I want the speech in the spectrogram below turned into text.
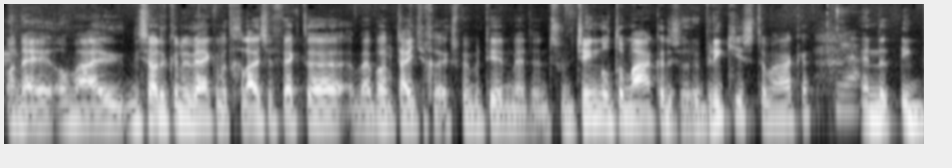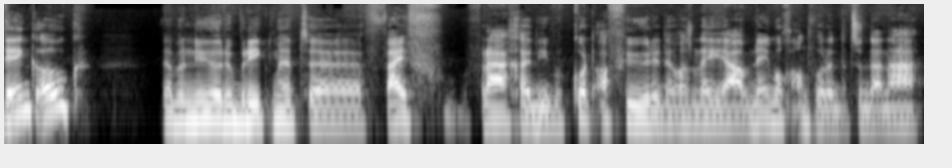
Oh nee, oh, maar die zouden kunnen werken met geluidseffecten. We hebben een tijdje geëxperimenteerd met een soort jingle te maken, dus rubriekjes te maken. ja. En dat- ik denk ook, we hebben nu een rubriek met eh, vijf vragen die we kort afvuren. En was nee ja of nee mogen antwoorden, dat ze daarna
